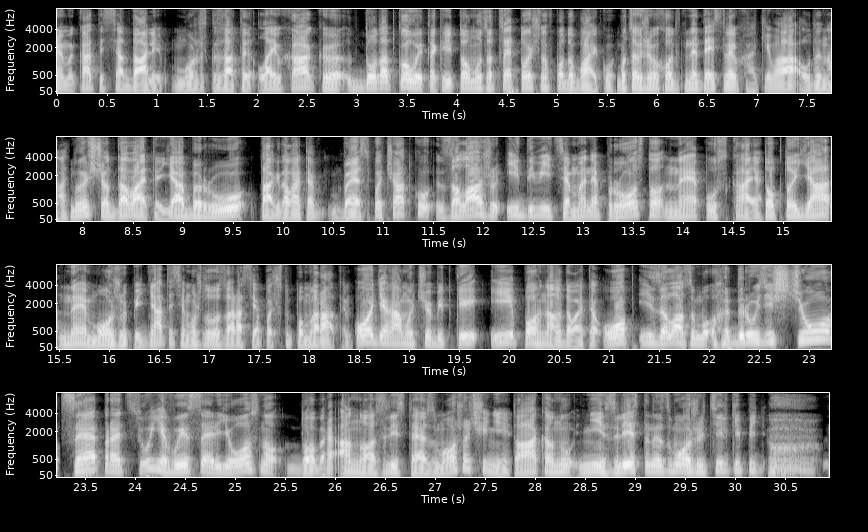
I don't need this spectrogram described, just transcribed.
перемикатися далі. Можна сказати, лайфхак е, додатковий такий, тому за це точно вподобайку. Бо це вже виходить не 10 лайфхаків, а 11. Ну і що, давайте, я беру. Так, давайте без початку залажу і дивіться, мене просто не пускає. Тобто я не можу піднятися, можливо, зараз я почну помирати. Одягаємо чобітки і погнали. Давайте оп, і залазимо. Друзі, що? Це працює? Ви серйозно? Добре, а ну, а злізти я зможу чи ні? Так, а ну ні, злізти не зможу, тільки під.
